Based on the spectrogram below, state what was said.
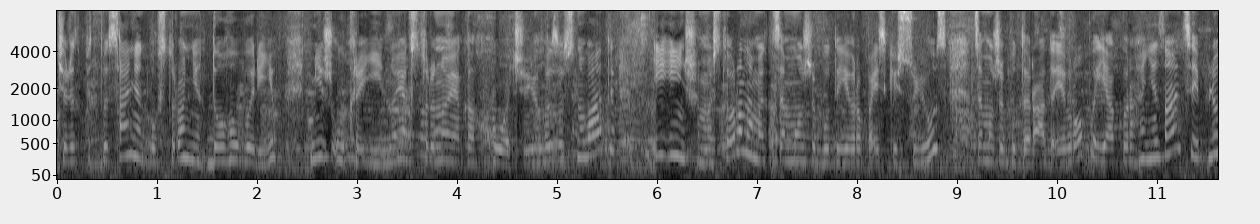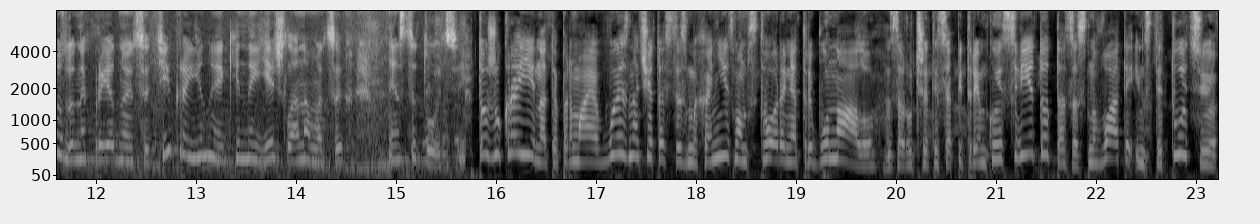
через підписання двосторонніх договорів між Україною, як стороною, яка хоче його заснувати, і іншими сторонами. Це може бути Європейський Союз, це може бути Рада Європи як організації. Плюс до них приєднуються ті країни, які не є членами цих інституцій. Тож Україна тепер має визначитися з механізмом створення трибуналу, заручитися підтримкою світу та заснувати інституцію,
